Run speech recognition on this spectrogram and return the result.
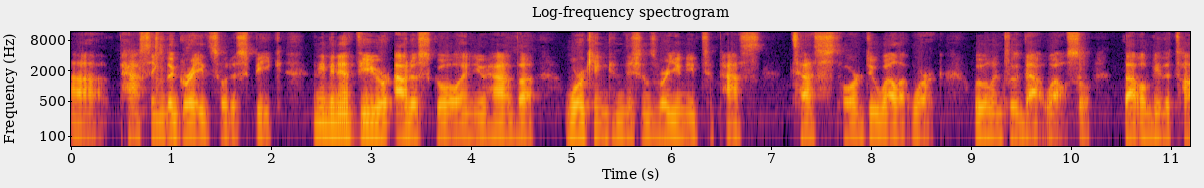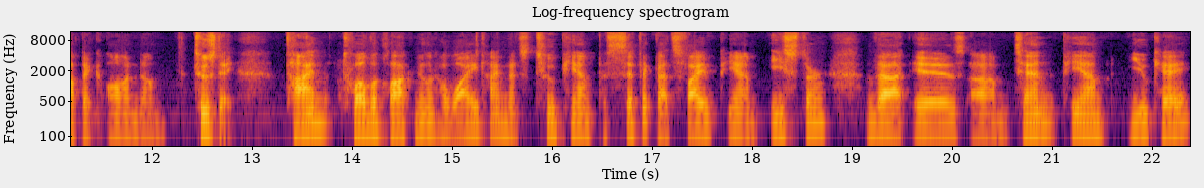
uh, passing the grade so to speak and even if you're out of school and you have uh, working conditions where you need to pass tests or do well at work we will include that well so that will be the topic on um, Tuesday time 12 o'clock noon Hawaii time that's 2 p.m. Pacific that's 5 p.m. Eastern that is um, 10 p.m. UK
